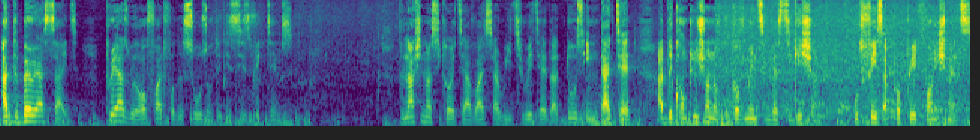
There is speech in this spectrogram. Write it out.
At the burial site, prayers were offered for the souls of the deceased victims. The National Security Advisor reiterated that those indicted at the conclusion of the government's investigation would face appropriate punishments.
